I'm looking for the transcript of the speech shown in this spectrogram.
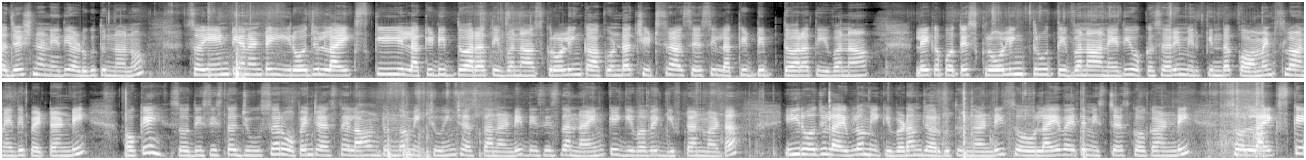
సజెషన్ అనేది అడుగుతున్నాను. సో ఏంటి అని అంటే ఈరోజు లైక్స్కి లక్కీ డిప్ ద్వారా తివ్వనా? స్క్రోలింగ్ కాకుండా చిట్స్ రాసేసి లక్కీ డిప్ ద్వారా తివ్వనా? లేకపోతే స్క్రోలింగ్ త్రూ తివ్వనా అనేది ఒకసారి మీరు కింద కామెంట్స్లో అనేది పెట్టండి. Okay? So this is the juicer. Open చేస్తే ఎలా ఉంటుందో మీకు చూపించేస్తానండి this is the nine K giveaway gift అనమాట ఈరోజు లైవ్లో మీకు ఇవ్వడం జరుగుతుందండి. సో లైవ్ అయితే మిస్ చేసుకోకండి. సో లైక్స్కే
